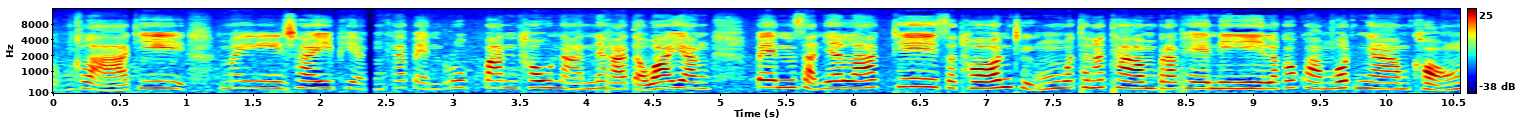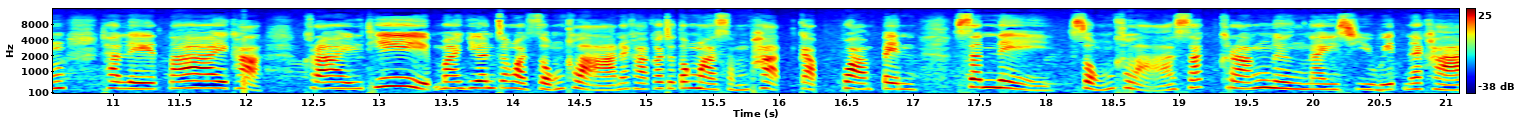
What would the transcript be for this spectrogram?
สงขลาที่ไม่ใช่เพียงแค่เป็นรูปปั้นเท่านั้นนะคะ แต่ว่ายังเป็นสัญลักษณ์ที่สะท้อนถึงวัฒนธรรมประเพณี แล้วก็ความงดงามของทะเลใต้ค่ะ ใครที่มาเยือนจังหวัดสงขลานะคะ ก็จะต้องมาสัมผัสกับความเป็นเสน่ห์สงขลาสักครั้งหนึ่งในชีวิตนะคะ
